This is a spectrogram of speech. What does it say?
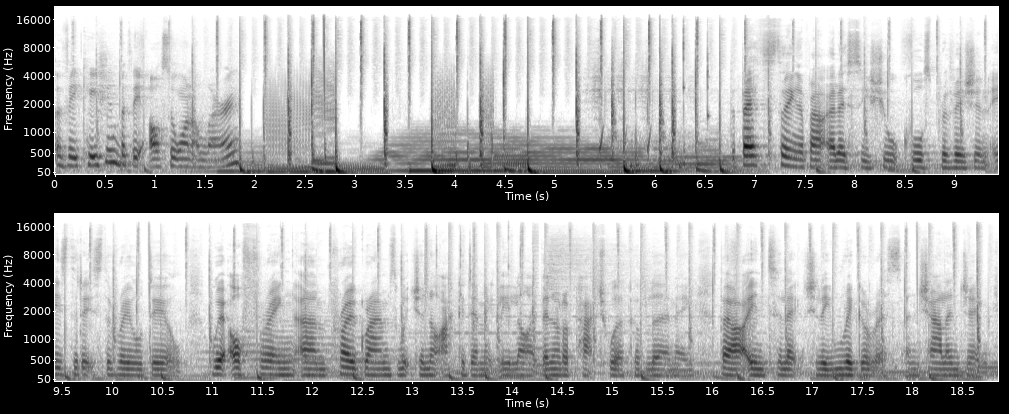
a vacation, but they also want to learn. Best thing about LSE short course provision is that it's the real deal. We're offering um, programs which are not academically light, they're not a patchwork of learning, they are intellectually rigorous and challenging.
